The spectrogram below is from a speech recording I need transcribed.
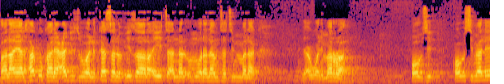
فلا يلحقك العجز والكسل إذا رأيت أن الأمور لم تتم لك. لأول مرة. أوبس مالي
